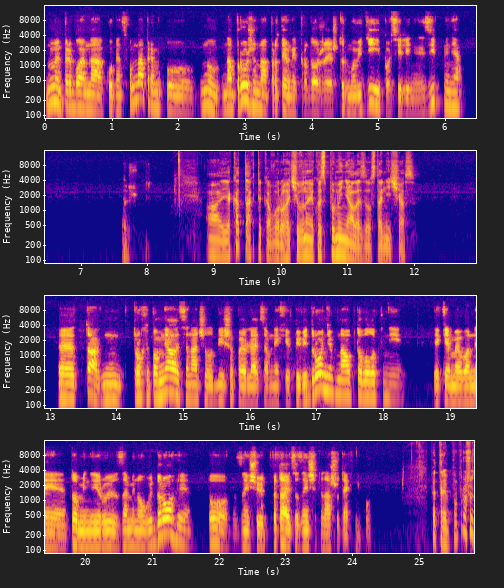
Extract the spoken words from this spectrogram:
Ми перебуваємо на Куп'янському напрямку. Ну, напружено, противник продовжує штурмові дії по всій лінії зіткнення. А яка тактика ворога? Чи вона якось помінялася за останній час? Е, так, трохи помінялися, почало більше появлятися в них і впівдронів на оптоволокні, якими вони то мінірують, заміновують дороги, то знищують, питаються знищити нашу техніку. Петре, попрошу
